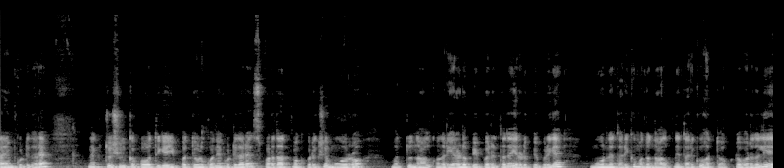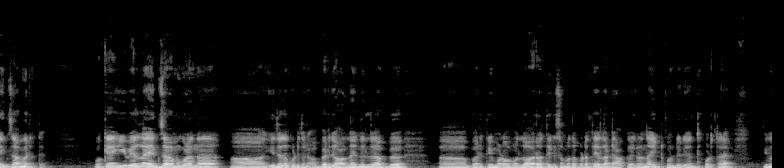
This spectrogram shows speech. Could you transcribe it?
ಟೈಮ್ ಕೊಟ್ಟಿದ್ದಾರೆ. ನೆಕ್ಸ್ಟ್ ಶುಲ್ಕ ಪಾವತಿಗೆ ಇಪ್ಪತ್ತೇಳು ಕೊನೆ ಕೊಟ್ಟಿದ್ದಾರೆ. ಸ್ಪರ್ಧಾತ್ಮಕ ಪರೀಕ್ಷೆ ಮೂರು ಮತ್ತು ನಾಲ್ಕು. ಅಂದರೆ ಎರಡು ಪೇಪರ್ ಇರ್ತದೆ. ಎರಡು ಪೇಪರಿಗೆ ಮೂರನೇ ತಾರೀಕು ಮತ್ತು ನಾಲ್ಕನೇ ತಾರೀಕು ಹತ್ತು ಅಕ್ಟೋಬರ್ದಲ್ಲಿ ಎಕ್ಸಾಮ್ ಇರುತ್ತೆ. ಓಕೆ ಇವೆಲ್ಲ ಎಕ್ಸಾಮ್ಗಳನ್ನು ಇದೆಲ್ಲ ಕೊಟ್ಟಿದ್ದಾರೆ. ಅಭ್ಯರ್ಥಿ ಆನ್ಲೈನಲ್ಲಿ ಅಭ್ಯ ಭರ್ತಿ ಮಾಡೋ ಮೊದಲು ಅರ್ಹತೆಗೆ ಸಂಬಂಧಪಟ್ಟಂತೆ ಎಲ್ಲ ದಾಖಲೆಗಳನ್ನು ಇಟ್ಕೊಂಡಿರಿ ಅಂತ ಕೊಡ್ತಾರೆ. ಇದು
